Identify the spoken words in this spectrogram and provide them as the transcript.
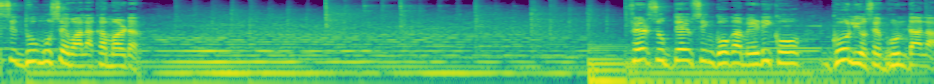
सिद्धू मूसेवाला का मर्डर। फिर सुखदेव सिंह गोगा मेडी को गोलियों से भून डाला।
